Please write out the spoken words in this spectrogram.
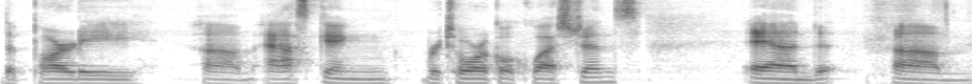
the party, um, asking rhetorical questions, and um,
